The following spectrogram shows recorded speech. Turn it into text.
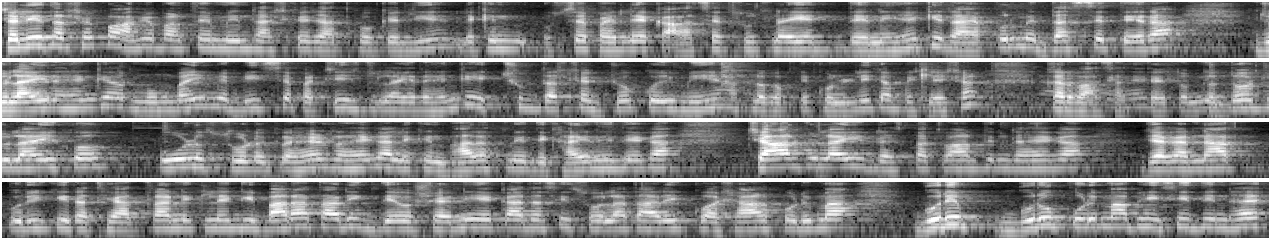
चलिए दर्शकों आगे बढ़ते हैं मीन राशि के जातकों के लिए लेकिन उससे पहले एक आवश्यक सूचना ये देनी है कि रायपुर में 10 से 13 जुलाई रहेंगे और मुंबई में 20 से 25 जुलाई रहेंगे। इच्छुक दर्शक जो कोई भी है आप लोग अपनी कुंडली का विश्लेषण करवा सकते हैं। तो, तो दो जुलाई को पूर्ण सूर्य ग्रहण रहेगा लेकिन भारत में दिखाई नहीं देगा। चार जुलाई बृहस्पतिवार दिन रहेगा। जगन्नाथपुरी की रथ यात्रा निकलेंगी। बारह तारीख देवशैनी एकादशी सोलह तारीख को अषाढ़ पूर्णिमा गुरु गुरु पूर्णिमा भी इसी दिन है।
